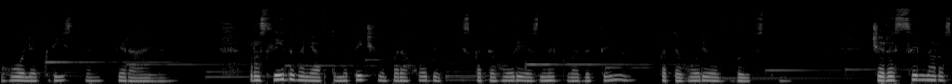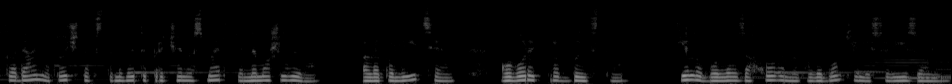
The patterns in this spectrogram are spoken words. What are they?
Голя Крістін Пірайнен. Розслідування автоматично переходить із категорії зникла дитина в категорію вбивства. Через сильне розкладання точно встановити причину смерті неможливо, але поліція говорить про вбивство. Тіло було заховано в глибокій лісовій зоні.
